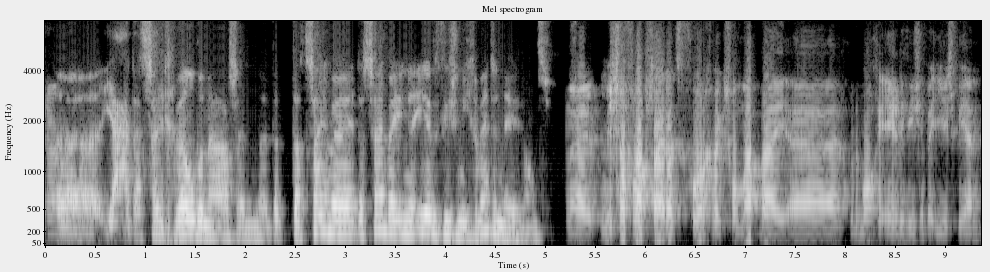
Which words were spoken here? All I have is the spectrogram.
Ja. Uh, ja, dat zijn geweldenaars. En uh, dat, dat, zijn wij, dat zijn wij in de Eredivisie niet gewend in Nederland. Nee, Michel Flap zei dat vorige week zondag bij uh, Goedemorgen Eredivisie bij ESPN.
